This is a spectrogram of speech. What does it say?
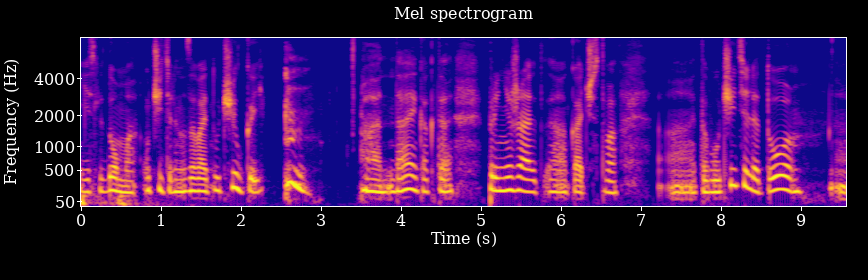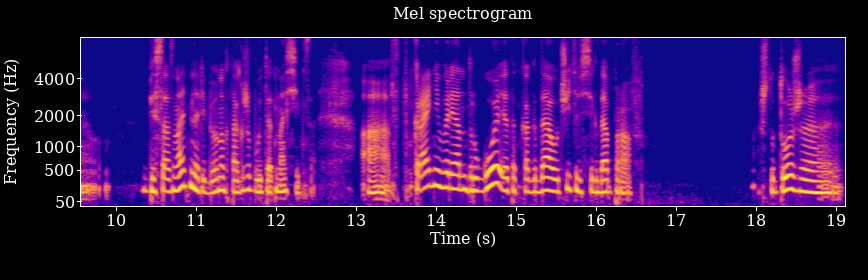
если дома учитель называет училкой, а, да, и как-то принижают э, качество э, этого учителя, то э, бессознательно ребенок также будет относиться. А крайний вариант другой это когда учитель всегда прав, что тоже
